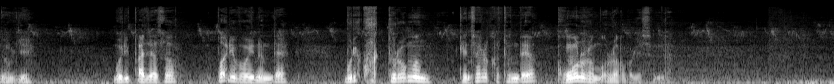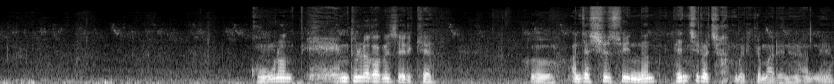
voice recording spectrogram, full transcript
여기 물이 빠져서 뻘이 보이는데 물이 콱 들어오면 괜찮을 것 같은데요. 공원으로 한번 올라가 보겠습니다. 공원은 삥 둘러가면서 이렇게 그 앉아 쉴 수 있는 벤치를 전부 이렇게 마련해 놨네요.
